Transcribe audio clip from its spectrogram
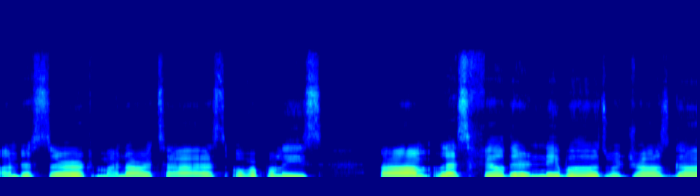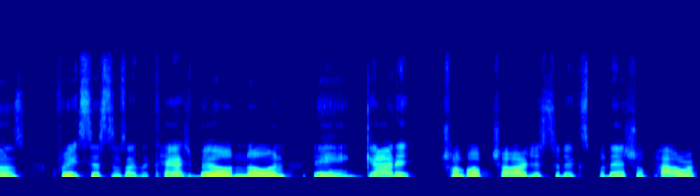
underserved, minoritized, over police. Um, let's fill their neighborhoods with drugs, guns, create systems like the cash bail, knowing they ain't got it, trump up charges to the exponential power,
